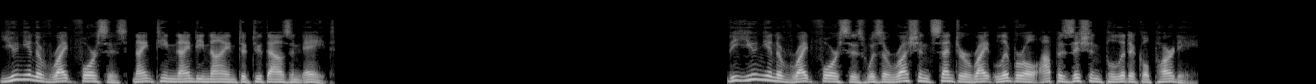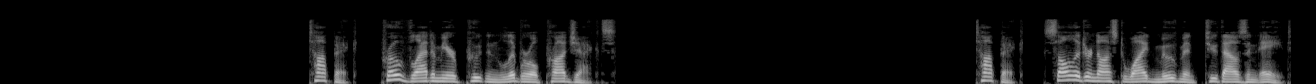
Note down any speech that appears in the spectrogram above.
Union of Right Forces 1999 to 2008. The Union of Right Forces was a Russian center-right liberal opposition political party. Pro-Vladimir Putin liberal projects. Solidarnost Wide Movement 2008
